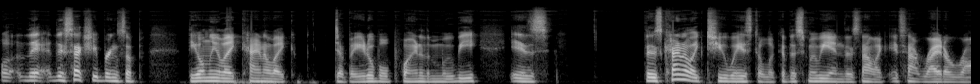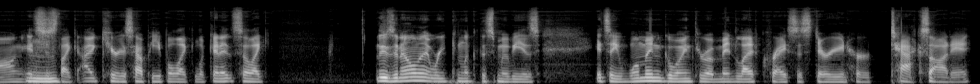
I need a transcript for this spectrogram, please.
well the, this actually brings up the only like kind of like debatable point of the movie is there's kind of like two ways to look at this movie and there's not like it's not right or wrong it's just mm-hmm. like i'm curious how people like look at it so like there's an element where you can look at this movie as it's a woman going through a midlife crisis during her tax audit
